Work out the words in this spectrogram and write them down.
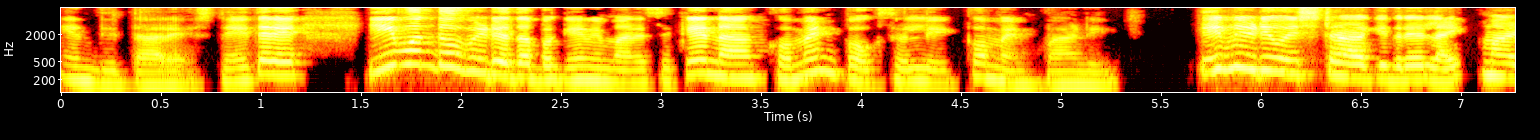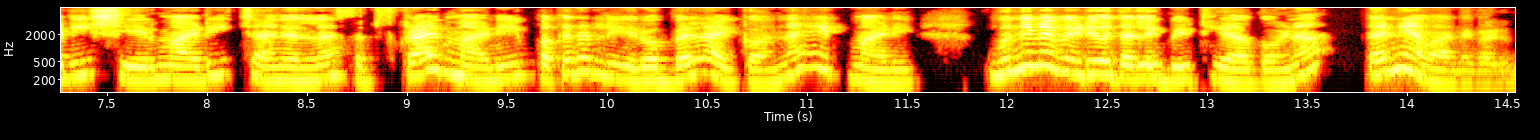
ಎಂದಿದ್ದಾರೆ. ಸ್ನೇಹಿತರೆ, ಈ ಒಂದು ವಿಡಿಯೋದ ಬಗ್ಗೆ ನಿಮ್ಮ ಅನಿಸಿಕೆಯನ್ನ ಕಾಮೆಂಟ್ ಬಾಕ್ಸ್ ಅಲ್ಲಿ ಕಾಮೆಂಟ್ ಮಾಡಿ. ಈ ವಿಡಿಯೋ ಇಷ್ಟ ಆಗಿದ್ರೆ ಲೈಕ್ ಮಾಡಿ ಶೇರ್ ಮಾಡಿ ಚಾನೆಲ್ನ ಸಬ್ಸ್ಕ್ರೈಬ್ ಮಾಡಿ ಪಕ್ಕದಲ್ಲಿ ಇರೋ ಬೆಲ್ ಐಕಾನ್ನ ಹಿಟ್ ಮಾಡಿ. ಮುಂದಿನ ವಿಡಿಯೋದಲ್ಲಿ ಭೇಟಿಯಾಗೋಣ. ಧನ್ಯವಾದಗಳು.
